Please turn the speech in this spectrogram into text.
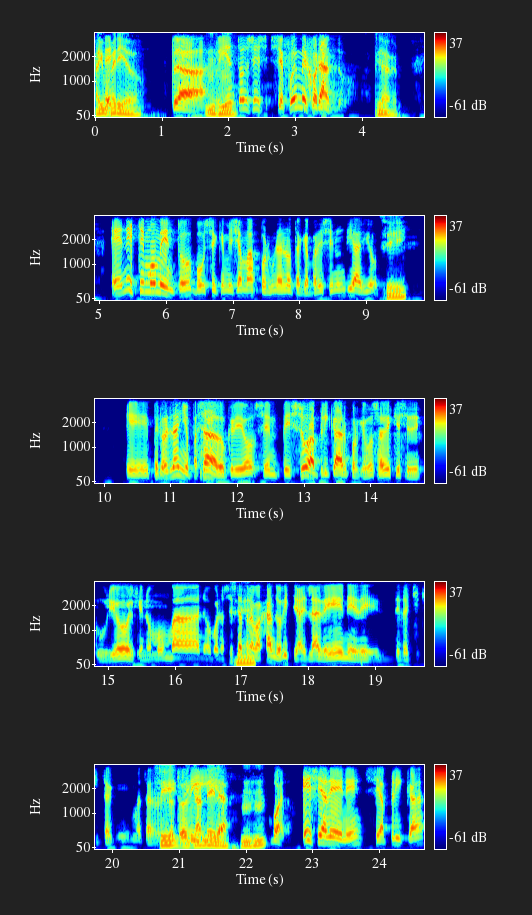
Hay un Eh, periodo, Claro. Y entonces se fue mejorando. claro. En este momento, vos sé que me llamás por una nota que aparece en un diario, Sí, eh, pero el año pasado, creo, se empezó a aplicar, porque vos sabés que se descubrió el genoma humano, bueno, se está trabajando, viste, el ADN de, de la chiquita que mataron sí, el otro de día. Candela. Bueno, ese ADN se aplica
